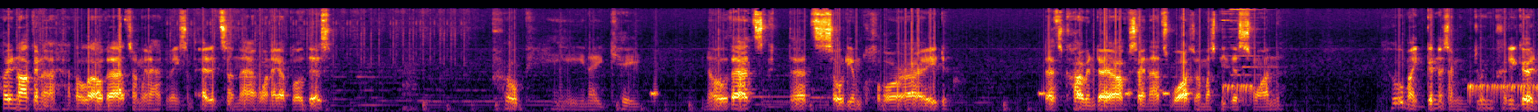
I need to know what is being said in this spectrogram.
Probably not going to allow that, so I'm going to have to make some edits on that when I upload this. Propane, okay. No, that's, that's sodium chloride. That's carbon dioxide, and that's water, it must be this one. Oh my goodness, I'm doing pretty good.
